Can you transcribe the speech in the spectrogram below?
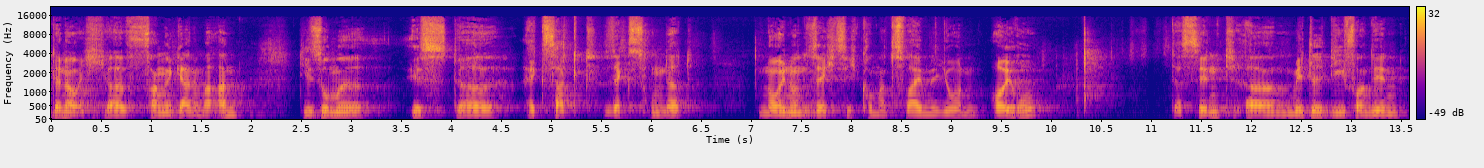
Genau, ich äh, fange gerne mal an. Die Summe ist äh, exakt 669,2 Millionen Euro. Das sind äh, Mittel, die von den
